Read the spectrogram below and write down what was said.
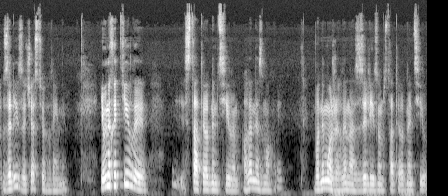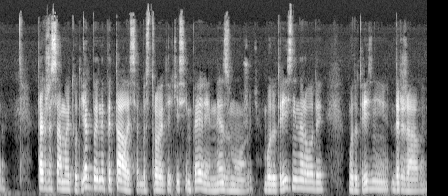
заліза, частю глини. І вони хотіли стати одним цілим, але не змогли. Бо не може глина з залізом стати одне ціле. Так же само і тут. Як би не питалися би строїти якісь імперії, не зможуть. Будуть різні народи, будуть різні держави.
